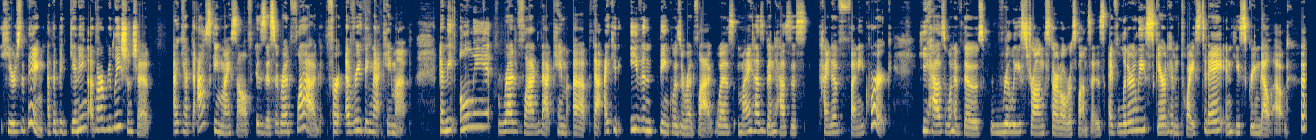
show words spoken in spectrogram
here's the thing. At the beginning of our relationship, I kept asking myself, is this a red flag for everything that came up? And the only red flag that came up that I could even think was a red flag was my husband has this kind of funny quirk. He has one of those really strong startle responses. I've literally scared him twice today and he screamed out loud.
